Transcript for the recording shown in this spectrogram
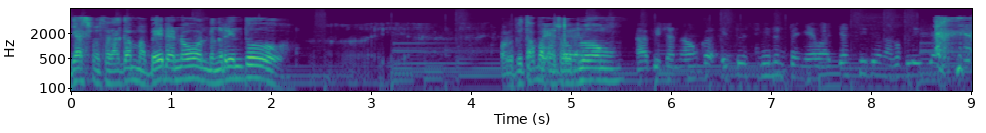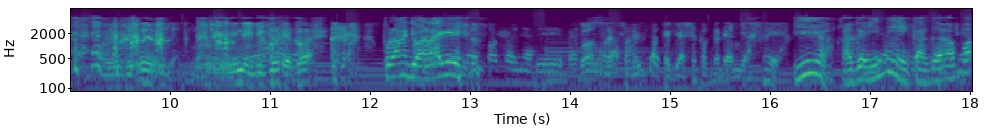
Jas masalah agama beda non, dengerin tuh. Oh, iya. Kalau pitak bakal Beda. soblong. Habisan ongkos itu si Minun penyewa jas sih dia nggak kebeli jas. Oh, ini, ini jujur ya gua, Pulang jual lagi. Fotonya di gua pantas. pakai jasa kegedean jasa ya. Iya, kagak ini, kagak apa?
